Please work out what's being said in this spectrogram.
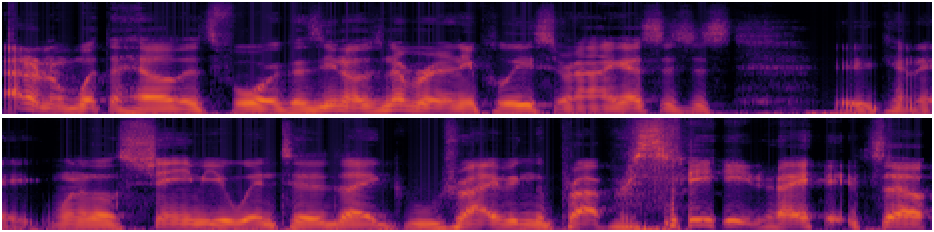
I don't know what the hell it's for because you know there's never any police around. I guess it's just kind of one of those shame you into like driving the proper speed, right? So,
